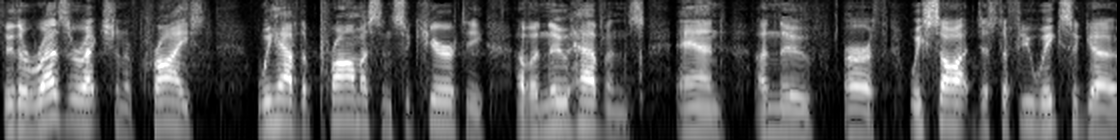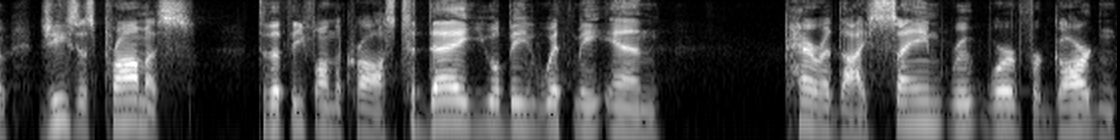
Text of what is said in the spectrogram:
through the resurrection of Christ, we have the promise and security of a new heavens and a new earth. We saw it just a few weeks ago. Jesus' promise to the thief on the cross. Today you will be with me in paradise. Same root word for garden.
